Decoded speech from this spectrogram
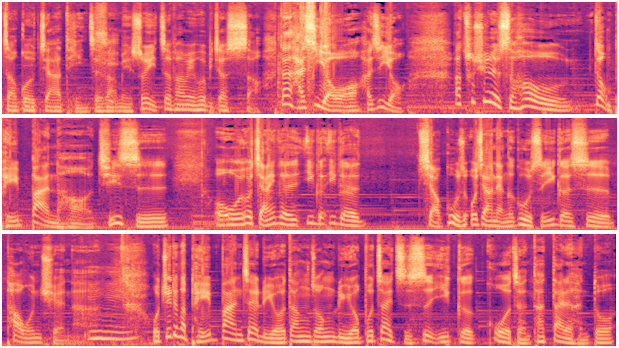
照顾家庭这方面，所以这方面会比较少。但是还是有哦，还是有。那出去的时候，这种陪伴哈，其实我我我讲一个一个一个。小故事，我讲两个故事，一个是泡温泉啊。嗯，我觉得那个陪伴在旅游当中，旅游不再只是一个过程，它带了很多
